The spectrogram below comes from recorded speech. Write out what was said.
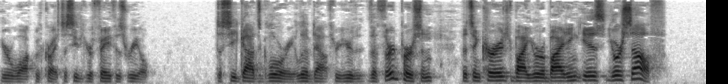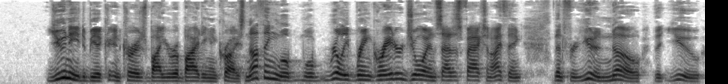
your walk with Christ, to see that your faith is real, to see God's glory lived out through you. The third person that's encouraged by your abiding is yourself. You need to be encouraged by your abiding in Christ. Nothing will, will really bring greater joy and satisfaction, I think, than for you to know that you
